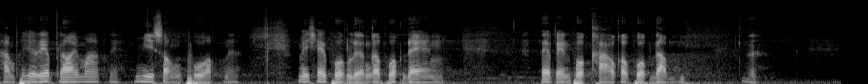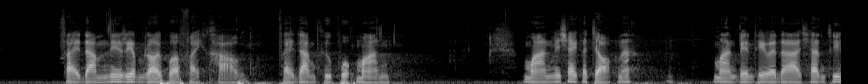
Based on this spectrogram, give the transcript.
ธรรมเขาจะเรียบร้อยมากเลยมีสองพวกนะไม่ใช่พวกเหลืองกับพวกแดง แต่เป็นพวกขาวกับพวกดำนะฝ่ายดำนี่เรียบร้อยกว่าฝ่ายขาว ฝ่ายดำคือพวกมารมารไม่ใช่กระจอกนะ มารเป็นเทวดาชั้นที่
